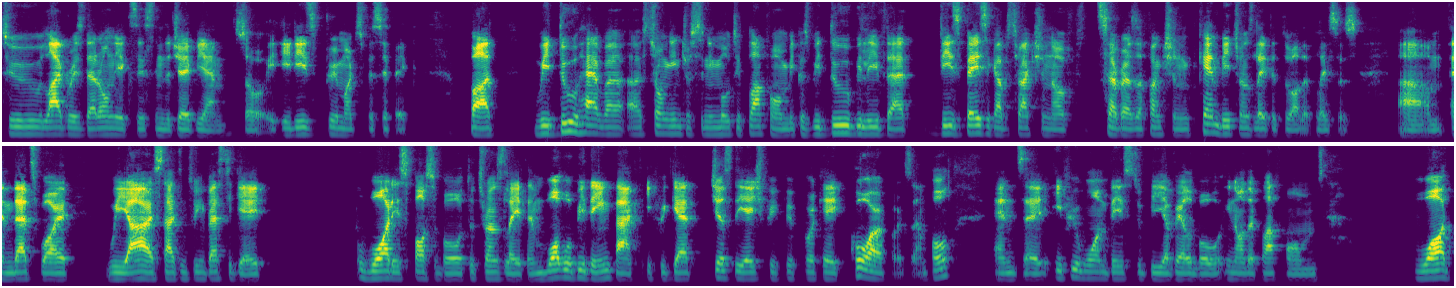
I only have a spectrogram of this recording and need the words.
to libraries that only exist in the JVM. So it is pretty much specific. But we do have a, a strong interest in multi-platform because we do believe that this basic abstraction of server as a function can be translated to other places. Um, and that's why we are starting to investigate what is possible to translate and what will be the impact if we get just the HTTP4K core, for example, and uh, if you want this to be available in other platforms, what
